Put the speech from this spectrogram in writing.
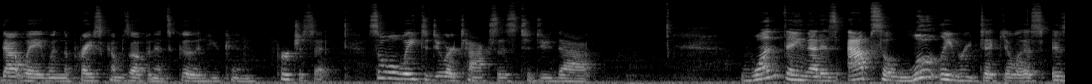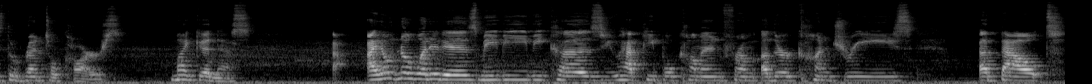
That way, when the price comes up and it's good, you can purchase it. So we'll wait to do our taxes to do that. One thing that is absolutely ridiculous is the rental cars. My goodness. I don't know what it is, maybe because you have people coming from other countries about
